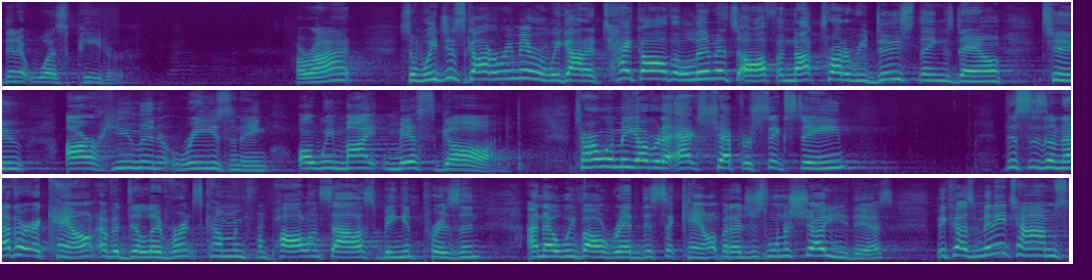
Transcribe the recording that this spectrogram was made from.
than it was Peter. All right? So we just got to remember we got to take all the limits off and not try to reduce things down to our human reasoning, or we might miss God. Turn with me over to Acts chapter 16. This is another account of a deliverance coming from Paul and Silas being in prison. I know we've all read this account, but I just want to show you this because many times,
